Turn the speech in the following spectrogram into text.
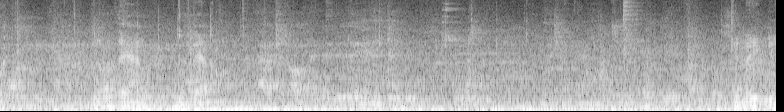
ว่ะเน้อแดงหนึ่งแดงกินอะไรอีกดี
